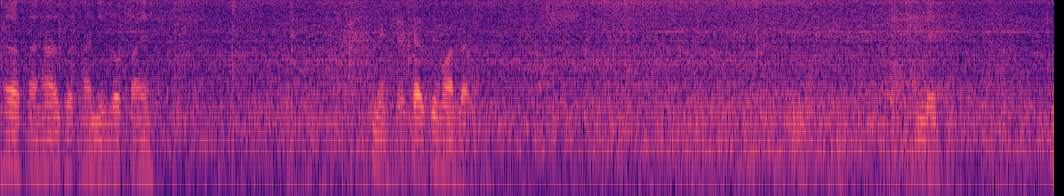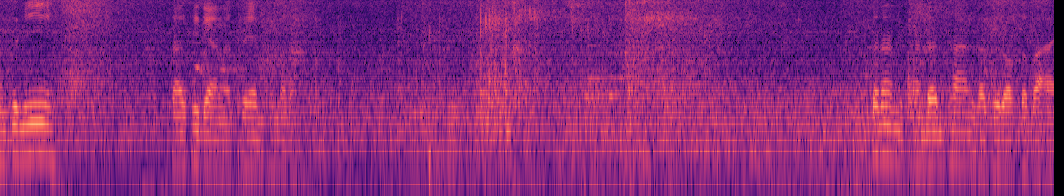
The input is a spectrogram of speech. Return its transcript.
เออสหาสถานีรถไฟเนี่ยใกล้สิหมดแล้วอันนี้มันจะมีสายสีแดงและเทรนธรรมดา ฉะนั้นการเดินทางก็สะดวกสบาย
